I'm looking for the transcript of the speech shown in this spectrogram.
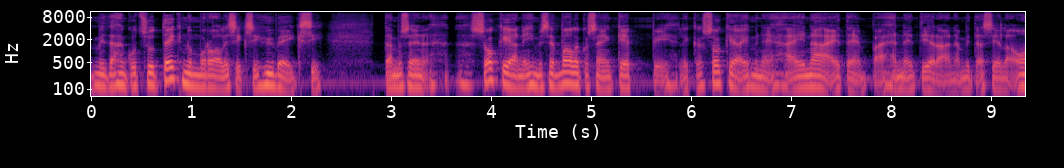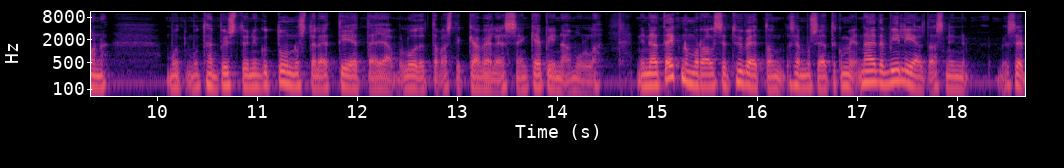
mitä hän kutsuu teknomoraalisiksi hyveiksi, tämmöiseen sokean ihmisen valkoiseen keppiin. Eli sokea ihminen hän ei näe eteenpäin, hän ei tiedä aina mitä siellä on – mutta mut hän pystyy niinku tunnustelemaan tietä ja luotettavasti kävelemään sen kepin avulla. Niin nämä teknomoraaliset hyveet on semmoisia, että kun me näitä viljeltäisiin, niin se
